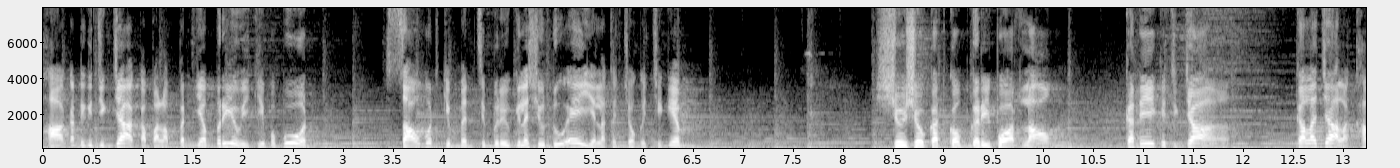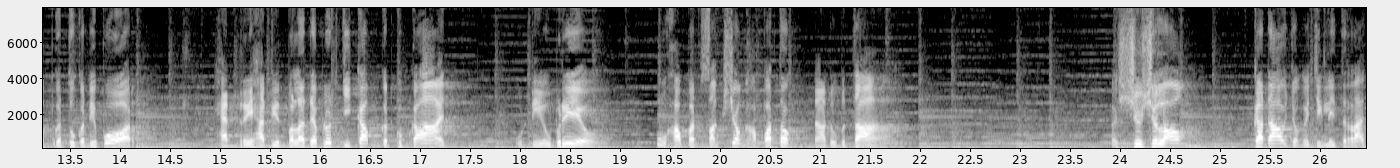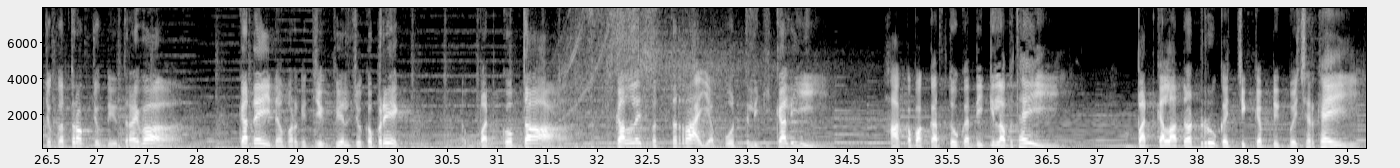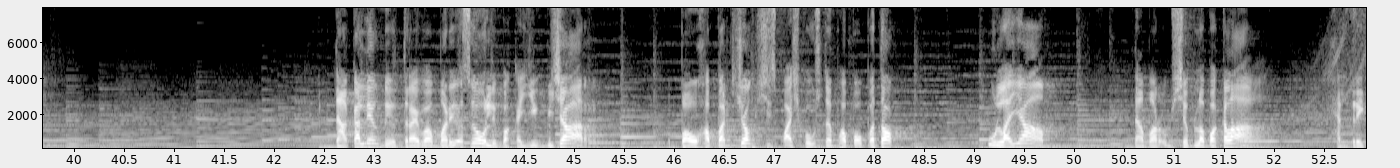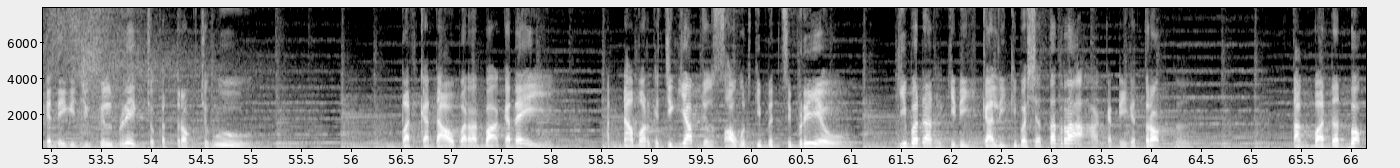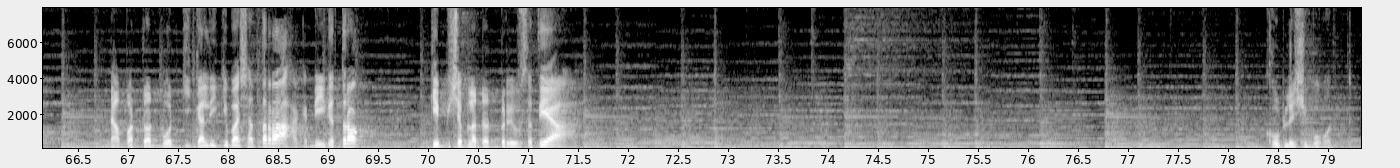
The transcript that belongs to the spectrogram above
Hakan digejing ja kapala penyam beriu iki pebun. Saumut ki kila syudu e yala kencong kecing em. Shushu kat kom gari pot laong. Kani kecing ja. Kala jala kam ketu kani pot. Henry hadin bala deblut ki kam ket kum kaan. Uniu beriu. Uhaman sang syong hapatok nadu beta. Shushu long. Kadau jong kecing litera jong ketrok jong ni driver. Kadai nomor kejing fil juga break. Empat komta. Kalit betera ya bon teligi kali. Hak bakat tu kan di gila betai. Bat kala dodru kejing kem ding becerkai. Nakal yang ni driver Mario Snow lima kajing bicar. Bau haban syong si splash post na papo patok. Ulayam. Namar um syam labakla. Henry kadai kejing fil break jokat trok cuku. Bat kadau barat bak kadai. Namar kejing yap jong sawut ki ben sibriu. Ki badan kini kali ki basya terah akan di ketrok. Tang badan bok. Namar don bon ki kali ki basya terah akan di ketrok. Ki bisa beladon beriu setia. Boleh sibuk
